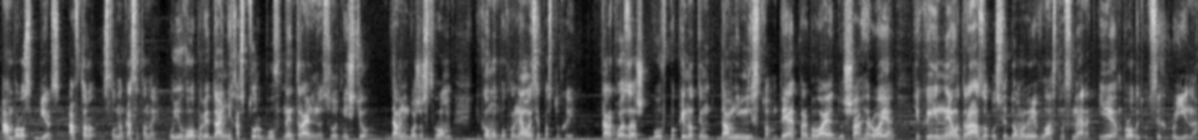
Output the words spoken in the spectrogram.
Амброс Бірс, автор словника сатани. У його оповіданні Хастур був нейтральною сутністю, давнім божеством, якому поклонялися пастухи. Каркоза ж був покинутим давнім містом, де перебуває душа героя, який не одразу усвідомлює власну смерть і бродить у цих руїнах.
